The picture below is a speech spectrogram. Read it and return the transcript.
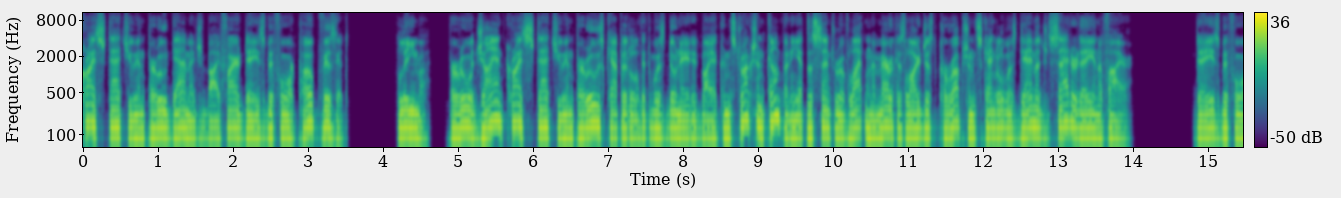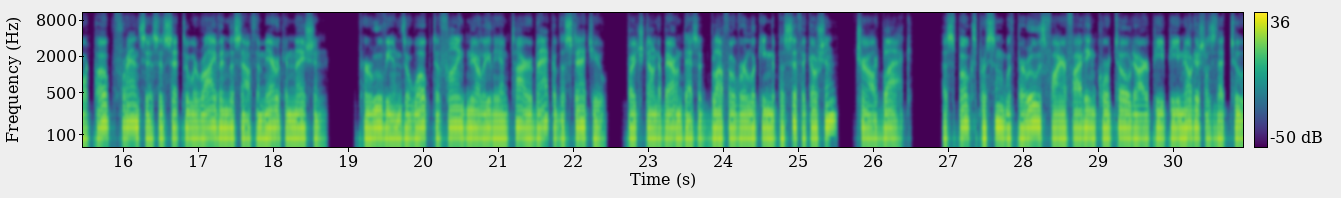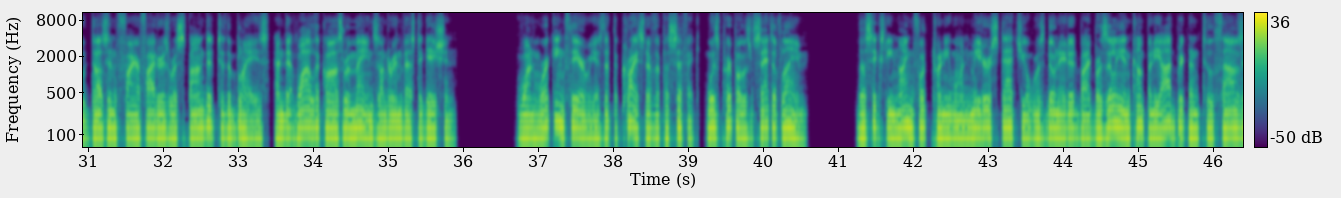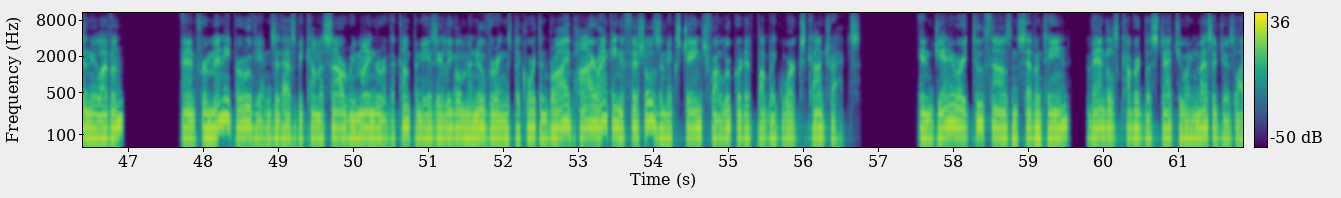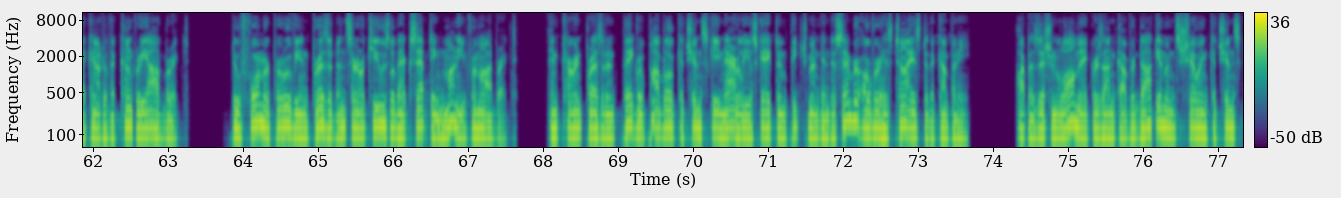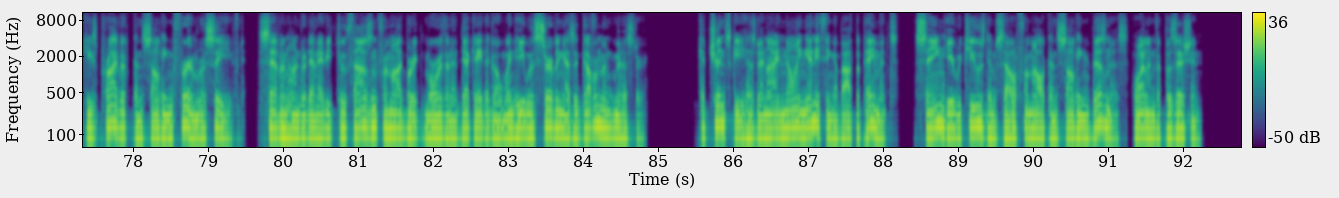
Christ statue in Peru damaged by fire days before Pope visit. Lima, Peru A giant Christ statue in Peru's capital that was donated by a construction company at the center of Latin America's largest corruption scandal was damaged Saturday in a fire. Days before Pope Francis is set to arrive in the South American nation, Peruvians awoke to find nearly the entire back of the statue, perched on a barren desert bluff overlooking the Pacific Ocean, charred black. A spokesperson with Peru's firefighting corps told RPP Noticias that two dozen firefighters responded to the blaze and that while the cause remains under investigation. One working theory is that the Christ of the Pacific was purposed set aflame. The 69-foot 21-meter statue was donated by Brazilian company Odebrecht in 2011, and for many Peruvians it has become a sour reminder of the company's illegal maneuverings to court and bribe high-ranking officials in exchange for lucrative public works contracts. In January 2017, vandals covered the statue in messages like out of the country Odebrecht. Two former Peruvian presidents are accused of accepting money from Odebrecht. And current President Pedro Pablo Kuczynski narrowly escaped impeachment in December over his ties to the company. Opposition lawmakers uncovered documents showing Kuczynski's private consulting firm received 782,000 from Odebrecht more than a decade ago when he was serving as a government minister. Kuczynski has denied knowing anything about the payments, saying he recused himself from all consulting business while in the position.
